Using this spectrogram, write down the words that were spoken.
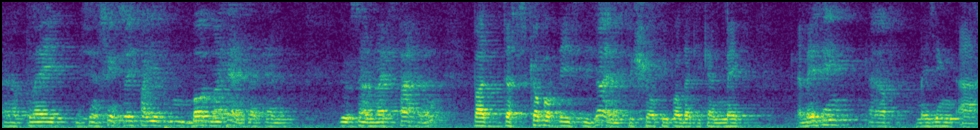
kind of play with the screen. So if I use both my hands I can do some nice pattern but the scope of this design is to show people that you can make amazing, kind of amazing uh,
